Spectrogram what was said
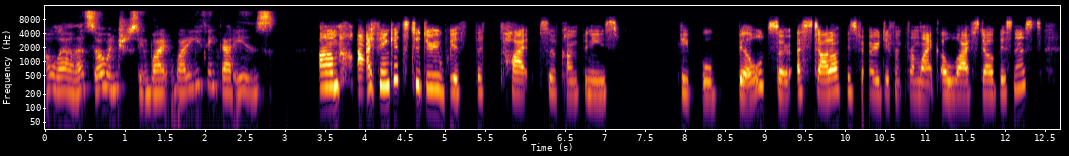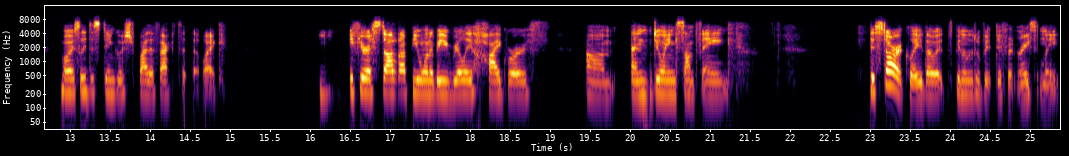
Oh wow, that's so interesting. Why why do you think that is? Um, I think it's to do with the types of companies people build. So a startup is very different from like a lifestyle business, mostly distinguished by the fact that like if you're a startup, you want to be really high growth um, and doing something historically, though it's been a little bit different recently,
